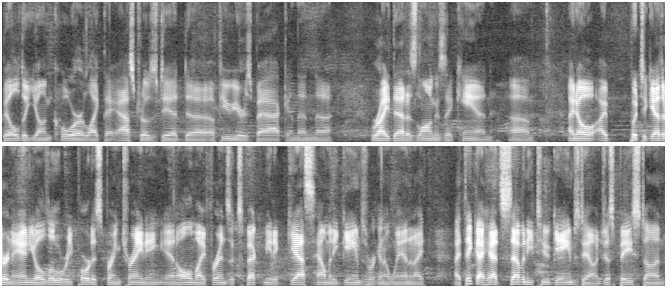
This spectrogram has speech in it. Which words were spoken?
build a young core like the Astros did uh, a few years back, and then uh, ride that as long as they can. Um, I know I put together an annual little report of spring training, and all my friends expect me to guess how many games we're going to win, and I I think I had 72 games down just based on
